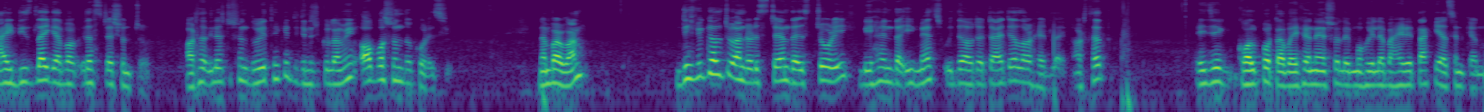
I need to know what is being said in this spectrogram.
I dislike about illustration two অর্থাৎ ইলাস্ট্রেশন দুই থেকে যে জিনিসগুলো আমি অপছন্দ করেছি। Number one difficult to understand the story behind the image without a title or headline অর্থাৎ এই যে গল্পটা বা এখানে আসলে মহিলা বাইরে তাকিয়ে আছেন কেন?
